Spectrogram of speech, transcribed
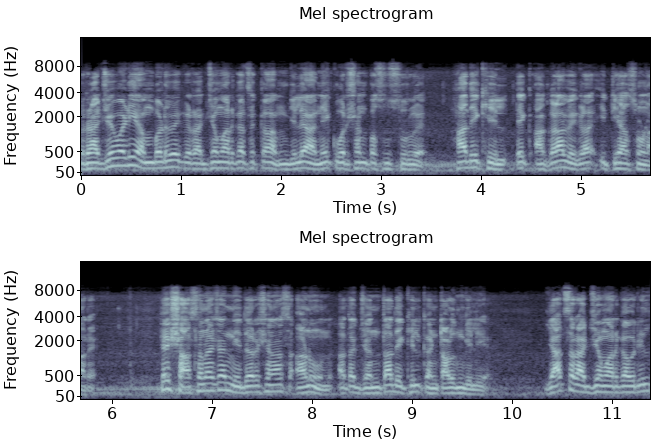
राजेवाडी अंबडवेग राज्यमार्गाचं काम गेल्या अनेक वर्षांपासून सुरू आहे. हा देखील एक आगळा वेगळा इतिहास होणार आहे. हे शासनाच्या निदर्शनास आणून आता जनता देखील कंटाळून गेली आहे. याच राज्यमार्गावरील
